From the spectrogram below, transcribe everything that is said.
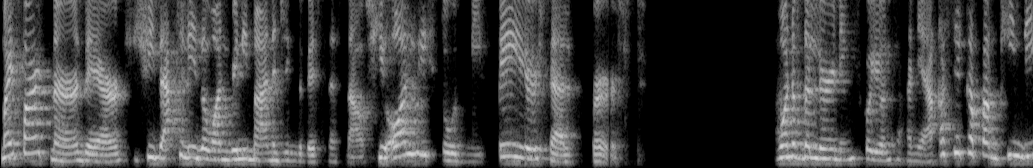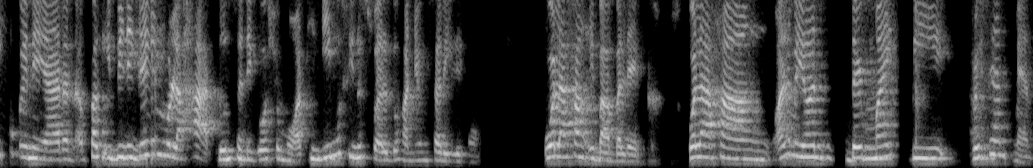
My partner there, she's actually the one really managing the business now. She always told me, pay yourself first. One of the learnings ko yon sa kanya. Kasi kapag hindi mo binayaran, pag ibinigay mo lahat dun sa negosyo mo at hindi mo sinusweldohan yung sarili mo, wala kang ibabalik. wala kang, alam mo yun, there might be resentment.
